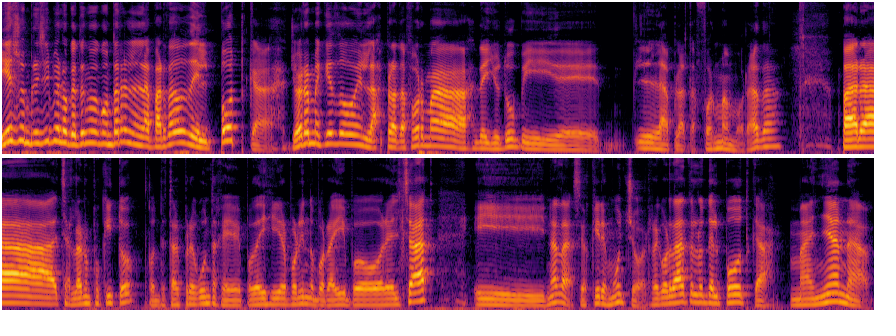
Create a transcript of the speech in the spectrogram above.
Y eso en principio es lo que tengo que contar en el apartado del podcast. Yo ahora me quedo en las plataformas de YouTube y de la plataforma morada para charlar un poquito, contestar preguntas que podéis ir poniendo por ahí por el chat. Y nada, se os quiere mucho. Recordad los del podcast. Mañana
